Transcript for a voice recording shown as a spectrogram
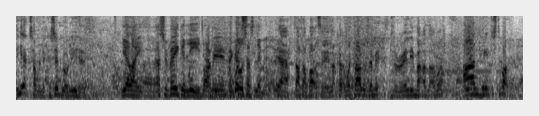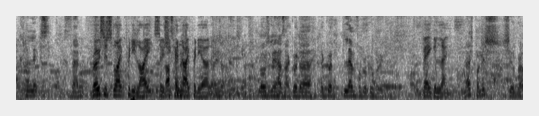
DX having a considerable lead here. Yeah, like that's a very good lead. But I mean, and against- Willz has limit. though. Yeah, that's what I'm about to say. Like when Cloud was limit, does it really matter that much? And he just about clips Ben. Rose is like pretty light, so she can die pretty No, early. dead. Rosalie has that good, uh, the good length of recovery. Very good length. Nice punish, shield bro.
